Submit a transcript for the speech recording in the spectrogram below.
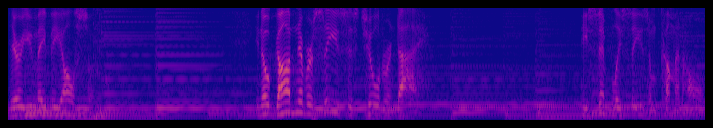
there you may be also. Know, God never sees his children die, he simply sees them coming home.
